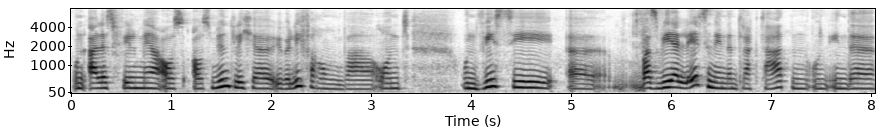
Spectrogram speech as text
und alles viel mehr aus, aus mündlicher Überlieferung war und, und wie sie, äh, was wir lesen in den Traktaten und in den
